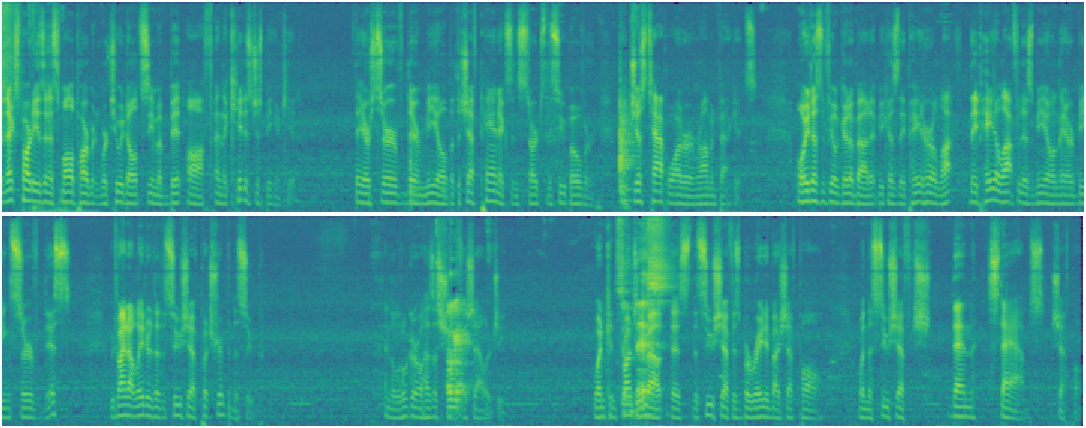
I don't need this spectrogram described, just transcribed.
the next party is in a small apartment where two adults seem a bit off, and the kid is just being a kid. They are served their meal, but the chef panics and starts the soup over with just tap water and ramen packets. Oi doesn't feel good about it because they paid her a lot. They paid a lot for this meal, and they are being served this. We find out later that the sous chef put shrimp in the soup, and the little girl has a shellfish allergy. When confronted this- about this, the sous chef is berated by Chef Paul. When the sous chef sh- then stabs Chef Paul.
